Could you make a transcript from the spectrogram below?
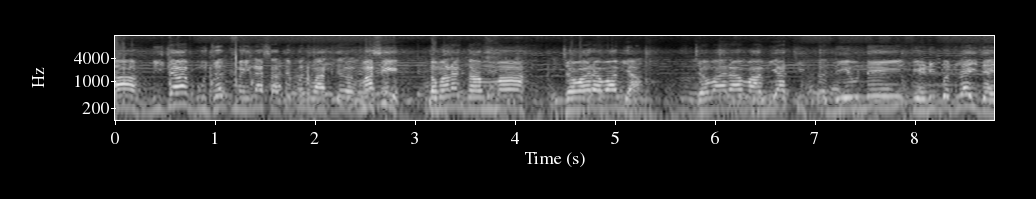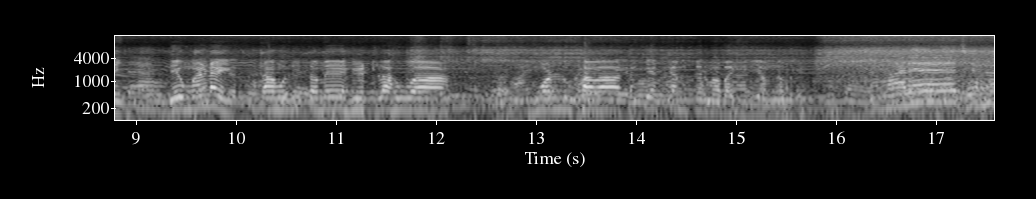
આ બીજા બુજર્ગ મહિલા સાથે પણ વાત માસી તમારા ગામમાં જવારા વાવ્યા. જવારા વાવ્યાથી દેવને પેઢી બદલાઈ જાય. દેવ માંડાય ત્યાં સુધી તમે હેઠલા હુવા મોડલું ખાવા તો કે કેમ કરવા બાકી રહ્યા અમને બધું. મારે જેનો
